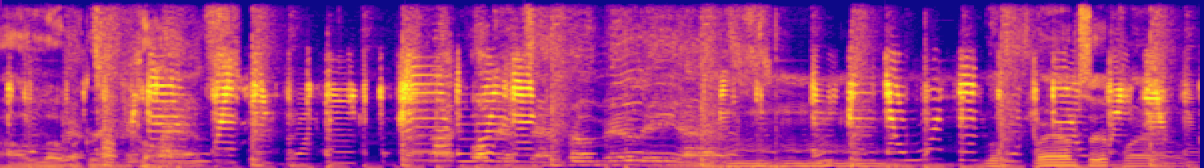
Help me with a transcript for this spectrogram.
I love a green thumb. Plants like orchids and bromeliads. Mm-hmm. The fancy plant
